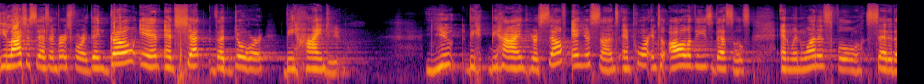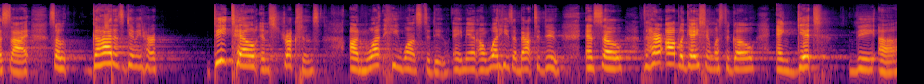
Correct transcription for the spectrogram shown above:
Elisha says in verse 4 then go in and shut the door behind you you be, behind yourself and your sons and pour into all of these vessels. And when one is full set it aside. So god is giving her detailed instructions on what he wants to do. Amen. On what he's about to do. And so her obligation was to go and get the uh,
